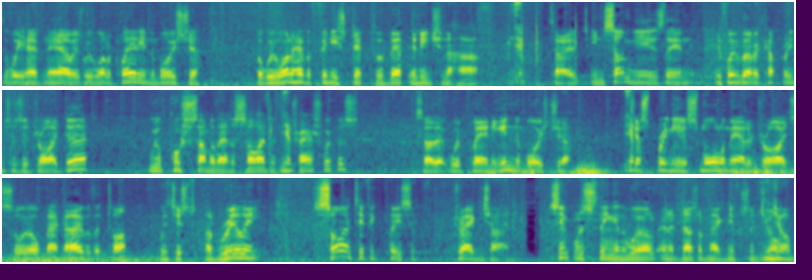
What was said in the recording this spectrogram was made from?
that we have now is we want to plant into moisture, but we want to have a finished depth of about an inch and a half. Yep. So in some years, then, if we've got a couple of inches of dry dirt, we'll push some of that aside with Yep. the trash whippers, so that we're planting in the moisture, Yep. just bringing a small amount of dried soil back over the top with just a really scientific piece of drag chain. Simplest thing in the world, and it does a magnificent job. job.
